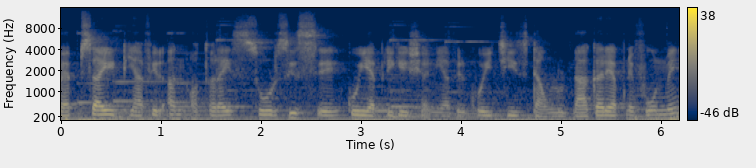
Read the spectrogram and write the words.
वेबसाइट या फिर अनऑथोराइज सोर्सेज से कोई एप्लीकेशन या फिर कोई चीज़ डाउनलोड ना करें अपने फ़ोन में।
